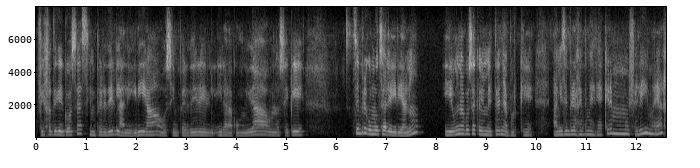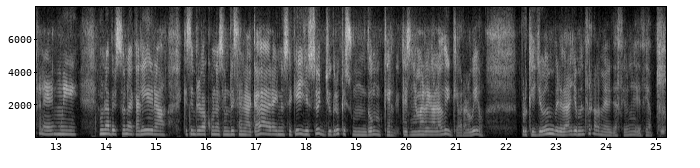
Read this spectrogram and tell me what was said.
fíjate qué cosas, sin perder la alegría o sin perder el ir a la comunidad o no sé qué. Siempre con mucha alegría, ¿no? Y una cosa que a mí me extraña porque a mí siempre la gente me decía, es que eres muy feliz, María Ángeles, eres muy una persona que alegra, que siempre vas con una sonrisa en la cara y no sé qué. Y eso yo creo que es un don que, que el Señor me ha regalado y que ahora lo veo. Porque yo en verdad, yo me encerraba en mi habitación y decía, "Pff,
